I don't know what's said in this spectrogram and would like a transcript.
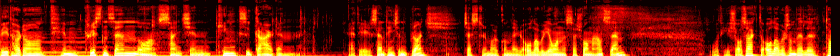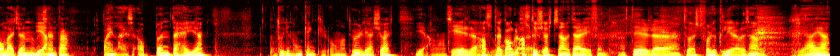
Vi tar da Tim Christensen og Sanchin Kings Garden. Etter er Sentingen Brunch. Jester i er Olaver Johannes og Sjone Hansen. Og det er ikke sagt, Olaver som ville tonelagen. Vi ja. sendte beinleis av bøndeheie. Og tog inn hun genker og naturlige kjøtt. Ja, det er alt. Det ganger alltid kjøtt sammen der, Eifen. Det er, du er for hyggeligere, vi sammen. Ja, ja,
